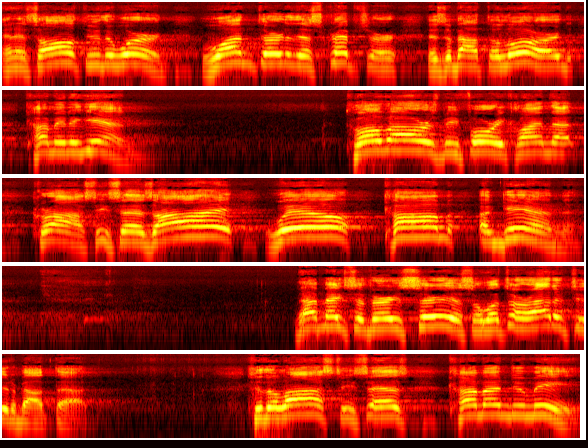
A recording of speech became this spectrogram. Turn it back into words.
and it's all through the Word. One third of the scripture is about the Lord coming again. Twelve hours before he climbed that cross, he says, I will come again. That makes it very serious. So, what's our attitude about that? To the lost, he says, Come unto me.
